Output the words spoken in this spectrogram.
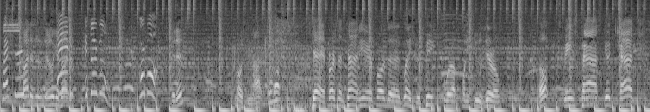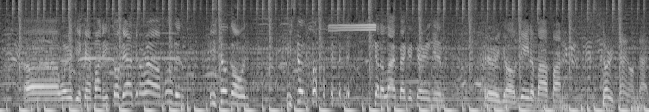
Pressure. Titus in there. Look at Titus. It's our ball. Our ball. It is? No, it's not. Okay, first and 10 here for the Glacier Peak. We're up 22-0. Oh, screens pass. Good catch. Uh, where is he? I can't find him. He's still dancing around, moving. He's still going. He's still going. He's got a linebacker carrying him. There we go. Gain about five. 30-10 on that.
